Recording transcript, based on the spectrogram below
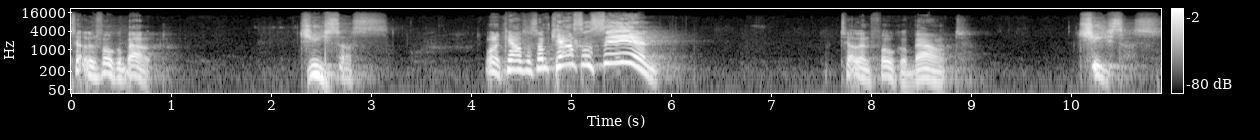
Telling folk about Jesus. Want to counsel some? Counsel sin. Telling folk about Jesus.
